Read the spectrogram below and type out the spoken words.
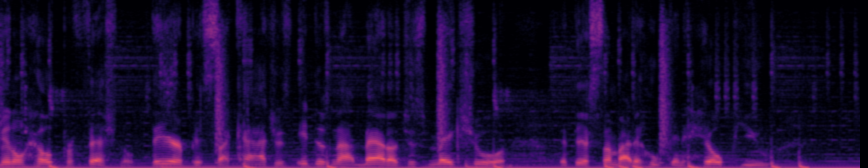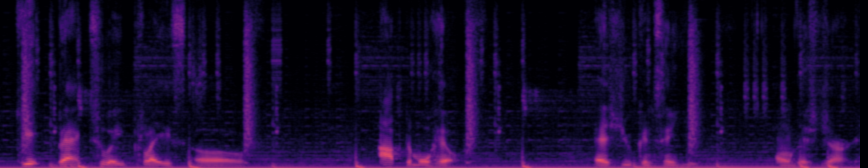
mental health professional, therapist, psychiatrist, it does not matter. Just make sure that there's somebody who can help you get back to a place of optimal health as you continue on this journey.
